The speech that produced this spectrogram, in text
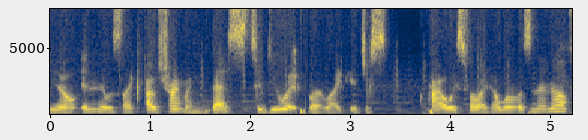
you know, and it was like I was trying my best to do it, but like it just, I always felt like I wasn't enough.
